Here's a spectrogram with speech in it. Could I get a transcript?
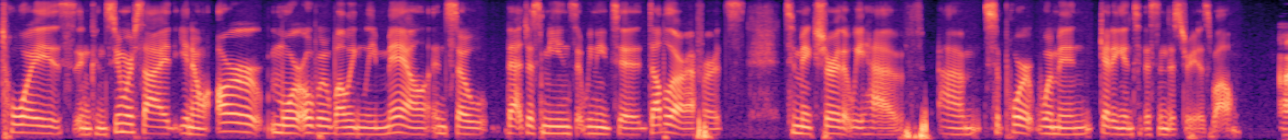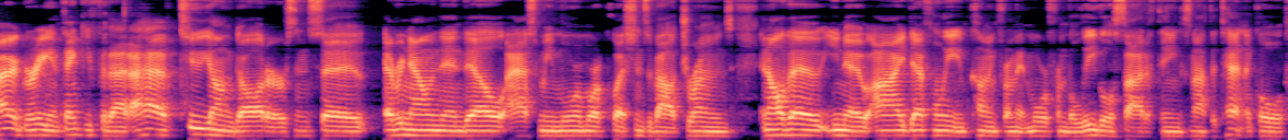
toys and consumer side, you know, are more overwhelmingly male, and so that just means that we need to double our efforts to make sure that we have um, support women getting into this industry as well. I agree, and thank you for that. I have two young daughters, and so every now and then they'll ask me more and more questions about drones. And although, you know, I definitely am coming from it more from the legal side of things, not the technical,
